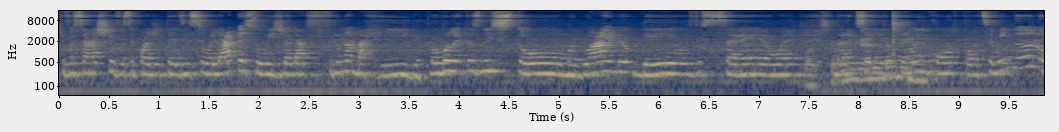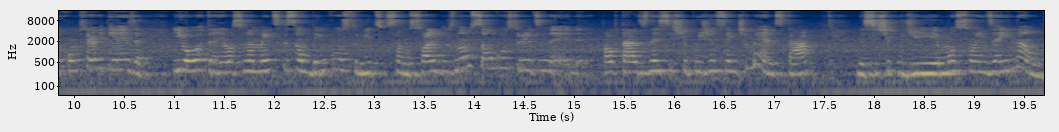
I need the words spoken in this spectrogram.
que você acha que você pode ter, vezes, se olhar a pessoa e já dá frio na barriga, borboletas no estômago, ai meu Deus do céu, é. Pode ser na um você engano tem também, um né? encontro, pode ser um engano, com certeza. E outra, relacionamentos que são bem construídos, que são sólidos, não são construídos, né, pautados nesses tipos de sentimentos, tá? Nesse tipo de emoções aí, não.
